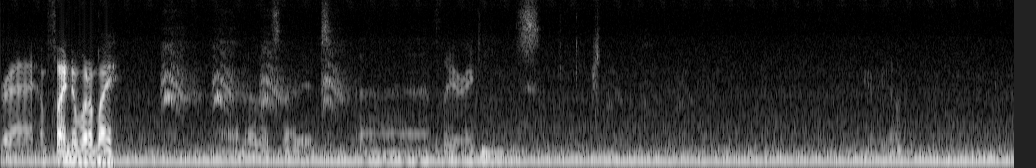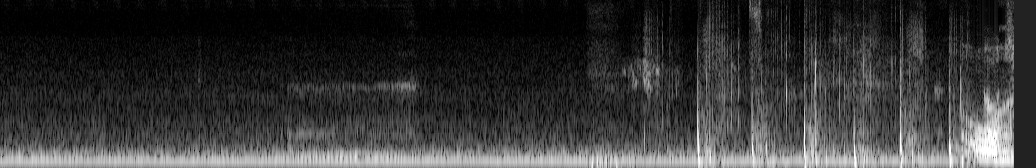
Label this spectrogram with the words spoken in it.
track. I'm finding one of my. Uh, no, that's not it. Uh, player IDs. There we go. Oh,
